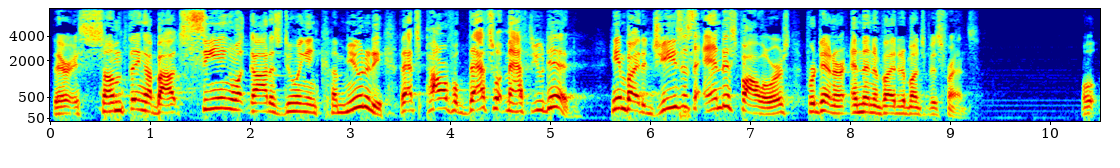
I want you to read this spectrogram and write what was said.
There is something about seeing what God is doing in community. That's powerful. That's what Matthew did. He invited Jesus and his followers for dinner and then invited a bunch of his friends. Well,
